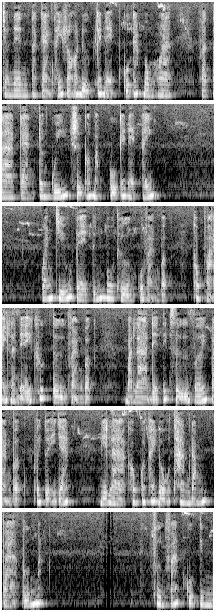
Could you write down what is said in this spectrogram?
cho nên ta càng thấy rõ được cái đẹp của các bông hoa và ta càng trân quý sự có mặt của cái đẹp ấy. Quán chiếu về tính vô thường của vạn vật không phải là để khước từ vạn vật, mà là để tiếp xử với vạn vật, với tuệ giác, nghĩa là không có thái độ tham đắm và vướng mắc. Phương pháp của kinh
